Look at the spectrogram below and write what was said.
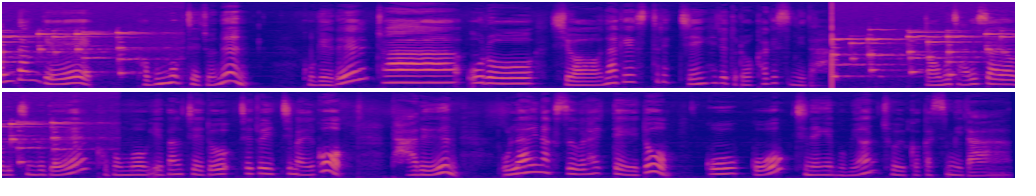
3단계 거북목 제조는 고개를 좌우로 시원하게 스트레칭 해주도록 하겠습니다. 너무 잘했어요, 우리 친구들. 거북목 예방제도 제조 잊지 말고 다른 온라인 학습을 할 때에도 꼭꼭 진행해 보면 좋을 것 같습니다.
